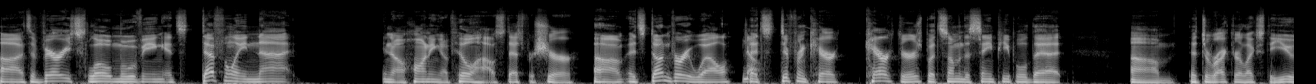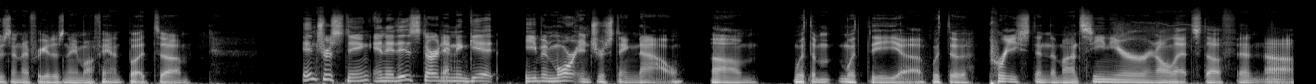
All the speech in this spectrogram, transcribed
Uh, it's a very slow moving. It's definitely not, you know, Haunting of Hill House. That's for sure. Um, it's done very well. No. It's different char- characters, but some of the same people that um, the director likes to use, and I forget his name offhand. But um, interesting, and it is starting to get even more interesting now um, with the with the uh, with the priest and the Monsignor and all that stuff, and uh,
